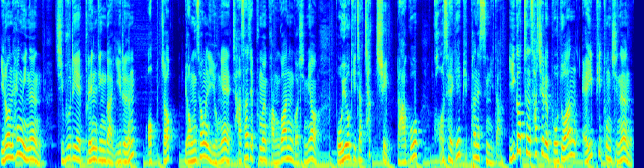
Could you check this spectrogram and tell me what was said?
이런 행위는 지브리의 브랜딩과 이름, 업적, 명성을 이용해 자사 제품을 광고하는 것이며 모욕이자 착취라고 거세게 비판했습니다. 이 같은 사실을 보도한 AP통신은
